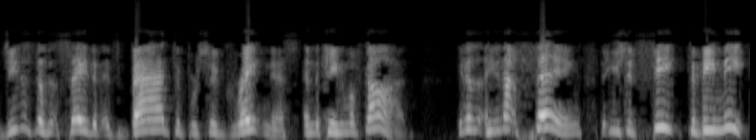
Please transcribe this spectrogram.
Jesus doesn't say that it's bad to pursue greatness in the kingdom of God. He doesn't, he's not saying that you should seek to be meek.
